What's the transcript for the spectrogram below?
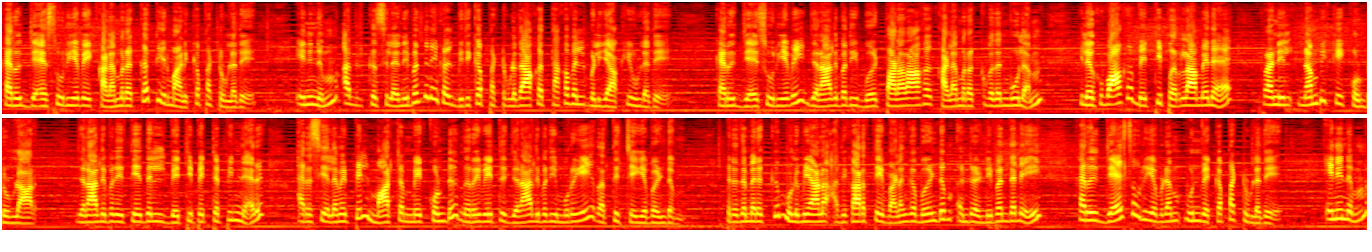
கரு ஜெயசூரியவை களமிறக்க தீர்மானிக்கப்பட்டுள்ளது. எனினும் அதற்கு சில நிபந்தனைகள் விதிக்கப்பட்டுள்ளதாக தகவல் வெளியாகியுள்ளது. கரு ஜெயசூரியவை ஜனாதிபதி வேட்பாளராக களமிறக்குவதன் மூலம் இலகுவாக வெற்றி பெறலாம் என ரணில் நம்பிக்கை கொண்டுள்ளார். ஜனாதிபதி தேர்தலில் வெற்றி பெற்ற பின்னர் அரசியலமைப்பில் மாற்றம் மேற்கொண்டு நிறைவேற்று ஜனாதிபதி முறையை ரத்து செய்ய வேண்டும். பிரதமருக்கு முழுமையான அதிகாரத்தை வழங்க வேண்டும் என்ற நிபந்தனை கரு ஜெயசூரியவிடம் முன்வைக்கப்பட்டுள்ளது. எனினும்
